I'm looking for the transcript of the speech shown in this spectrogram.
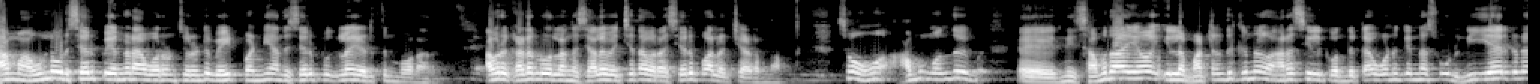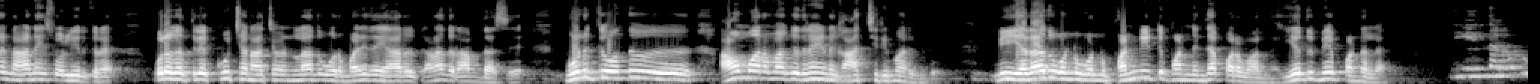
ஆமாம் இன்னொரு செருப்பு எங்கடா வரும்னு சொல்லிட்டு வெயிட் பண்ணி அந்த செருப்புக்கெல்லாம் எடுத்துன்னு போனார் அவர் கடலூரில் அங்கே செலவு வச்சு தான் அவர் செருப்பால் அடிச்சு அடந்தான். ஸோ அவங்க வந்து நீ சமுதாயம் இல்லை மற்றதுக்குன்னு அரசியலுக்கு வந்துட்டா உனக்கு என்ன சூடு? நீ ஏற்கனவே நானே சொல்லியிருக்கிறேன். உலகத்திலே கூச்ச நாச்சம் இல்லாத ஒரு மனிதன் யார் இருக்கானா? அது ராம்தாஸ் உனக்கு வந்து அவமானமாகுதுன்னா எனக்கு ஆச்சரியமாக இருக்குது. நீ ஏதாவது ஒன்று ஒன்று பண்ணிட்டு பண்ணியிருந்தா பரவாயில்ல. எதுவுமே பண்ணலை. நீங்க இந்த அளவுக்கு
